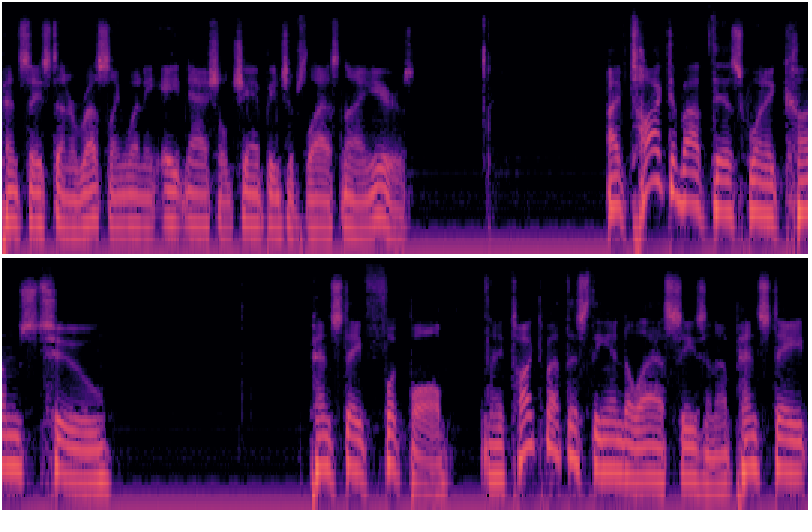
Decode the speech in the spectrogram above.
Penn State's done in wrestling, winning eight national championships last nine years. I've talked about this when it comes to Penn State football. I talked about this the end of last season. Now, Penn State,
